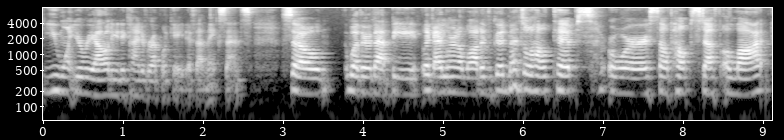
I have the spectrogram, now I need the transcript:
you want your reality to kind of replicate, if that makes sense. So, whether that be like I learn a lot of good mental health tips or self help stuff a lot.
